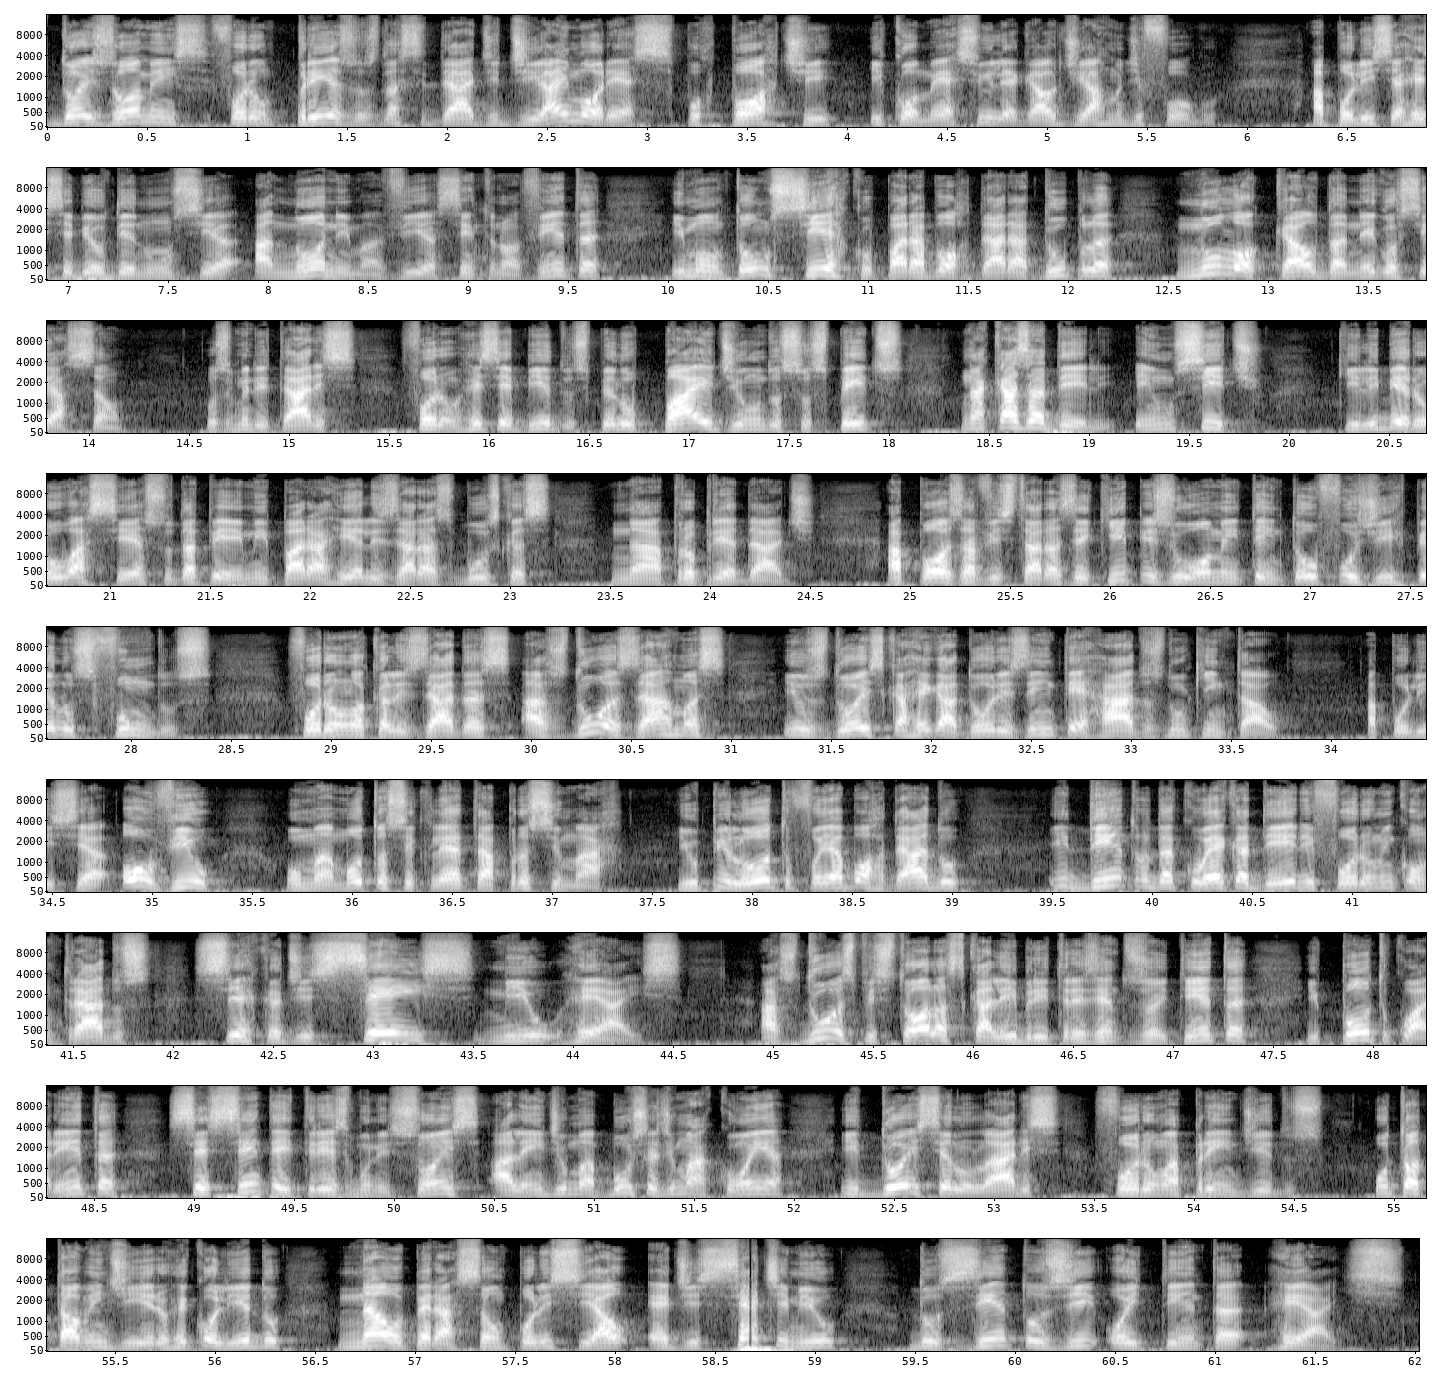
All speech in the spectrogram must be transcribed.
Dois homens foram presos na cidade de Aimorés por porte e comércio ilegal de arma de fogo. A polícia recebeu denúncia anônima via 190 e montou um cerco para abordar a dupla no local da negociação. Os militares foram recebidos pelo pai de um dos suspeitos na casa dele, em um sítio, que liberou o acesso da PM para realizar as buscas na propriedade. Após avistar as equipes, o homem tentou fugir pelos fundos foram localizadas as duas armas e os dois carregadores enterrados no quintal. A polícia ouviu uma motocicleta aproximar e o piloto foi abordado e dentro da cueca dele foram encontrados cerca de 6 mil reais. As duas pistolas calibre 380 e .40, 63 munições, além de uma bucha de maconha e dois celulares foram apreendidos. O total em dinheiro recolhido na operação policial é de R$ 7.280.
